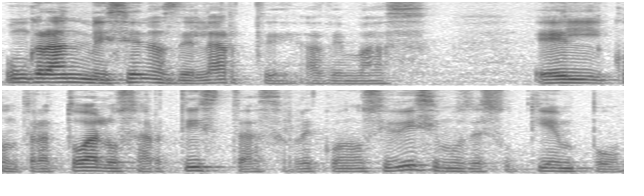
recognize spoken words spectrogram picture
un gran mecenas del arte además. Él contrató a los artistas reconocidísimos de su tiempo,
